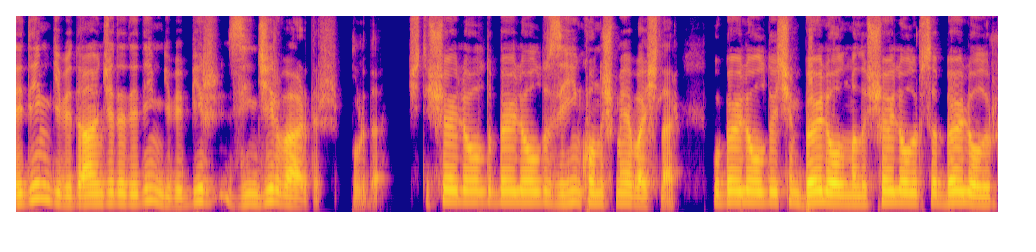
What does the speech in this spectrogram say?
dediğim gibi, daha önce de dediğim gibi bir zincir vardır burada. İşte şöyle oldu, böyle oldu, zihin konuşmaya başlar. Bu böyle olduğu için böyle olmalı, şöyle olursa böyle olur.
